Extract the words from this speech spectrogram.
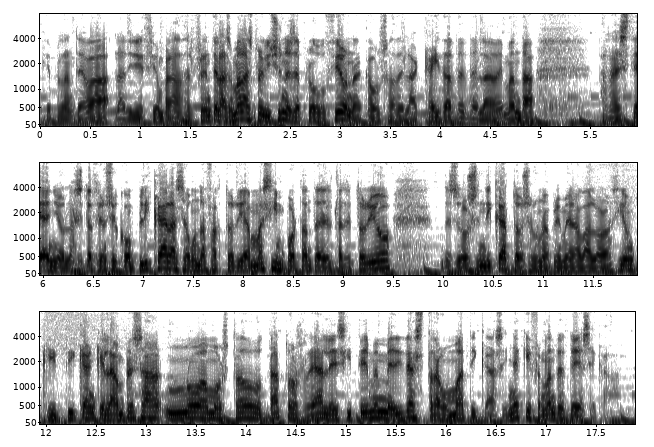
que planteaba la dirección para hacer frente a las malas previsiones de producción a causa de la caída de la demanda para este año. La situación se complica. La segunda factoría más importante del territorio, desde los sindicatos, en una primera valoración, critican que la empresa no ha mostrado datos reales y temen medidas traumáticas. Iñaki Fernández de SK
